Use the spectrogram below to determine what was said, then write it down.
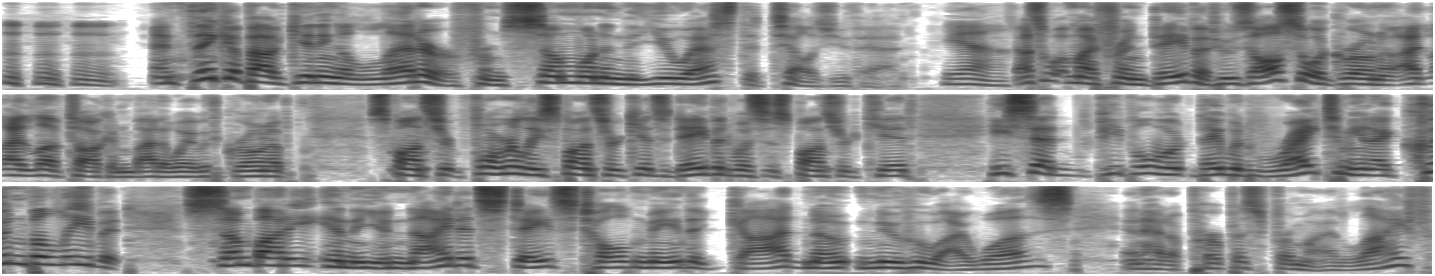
and think about getting a letter from someone in the U.S. that tells you that. Yeah. That's what my friend David, who's also a grown up, I, I love talking, by the way, with grown up sponsored, formerly sponsored kids. David was a sponsored kid. He said people would, they would write to me, and I couldn't believe it. Somebody in the United States told me that God know, knew who I was and had a purpose for my life.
